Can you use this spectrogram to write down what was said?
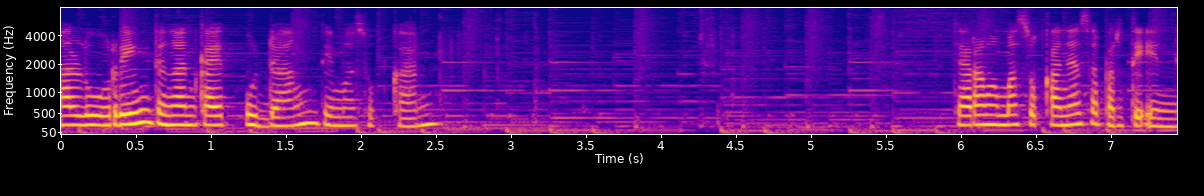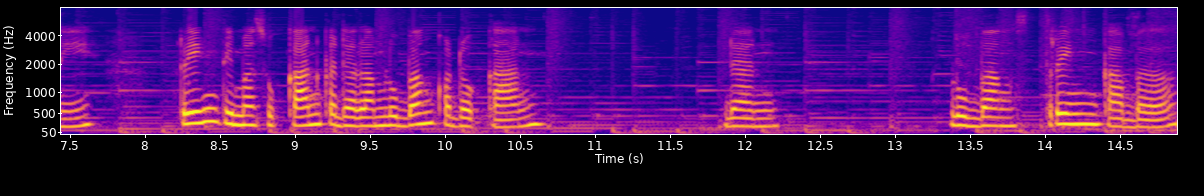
Lalu ring dengan kait udang dimasukkan. Cara memasukkannya seperti ini. Ring dimasukkan ke dalam lubang kodokan dan lubang string kabel.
